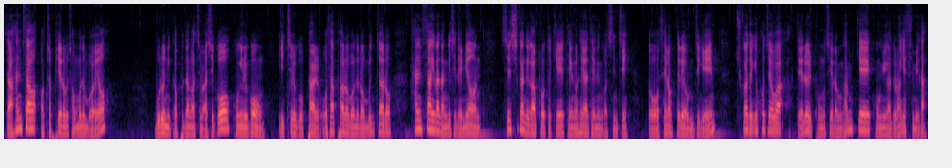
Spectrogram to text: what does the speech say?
자, 한사 어차피 여러분 정보는 뭐예요? 무료니까 부담 갖지 마시고 010-2798-5485번으로 문자로 한쌍이라 남기시려면 실시간 내가 앞으로 어떻게 대응을 해야 되는 것인지 또 세력들의 움직임, 추가적인 호재와 악재를 동시에 여러분과 함께 공유하도록 하겠습니다.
